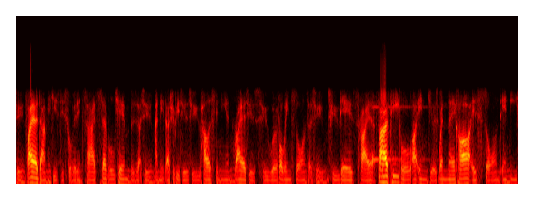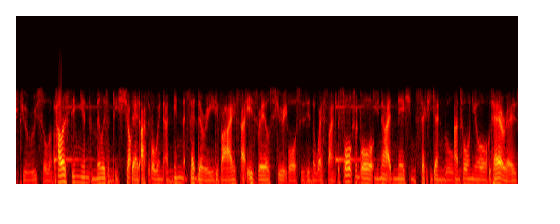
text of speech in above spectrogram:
tomb. Fire damage is discovered inside several chambers at tomb and is attributed to Palestinian rioters who were throwing stones at tomb two days prior. Five people are injured when their car is stormed in East Jerusalem. A Palestinian militant is shot dead after throwing an incendiary device at Israel's security forces in the West Bank. The spokesman for United Nations Secretary General Antonio Guterres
